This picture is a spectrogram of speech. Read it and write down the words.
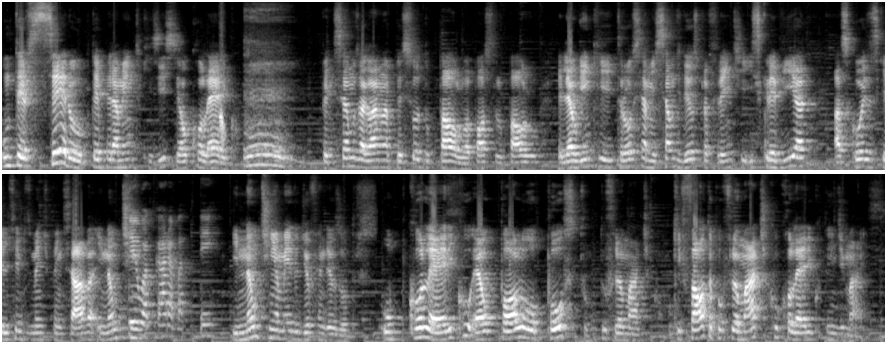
Um terceiro temperamento que existe é o colérico. Pensamos agora na pessoa do Paulo, o apóstolo Paulo. Ele é alguém que trouxe a missão de Deus para frente, escrevia as coisas que ele simplesmente pensava e não tinha Deu a cara a bater. E não tinha medo de ofender os outros. O colérico é o polo oposto do fleumático. O que falta para o fleumático, o colérico tem demais.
